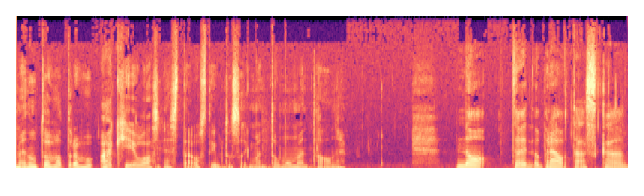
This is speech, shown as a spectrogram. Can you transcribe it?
zmenu toho trhu? Aký je vlastne stav s týmto segmentom momentálne? No, to je dobrá otázka.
